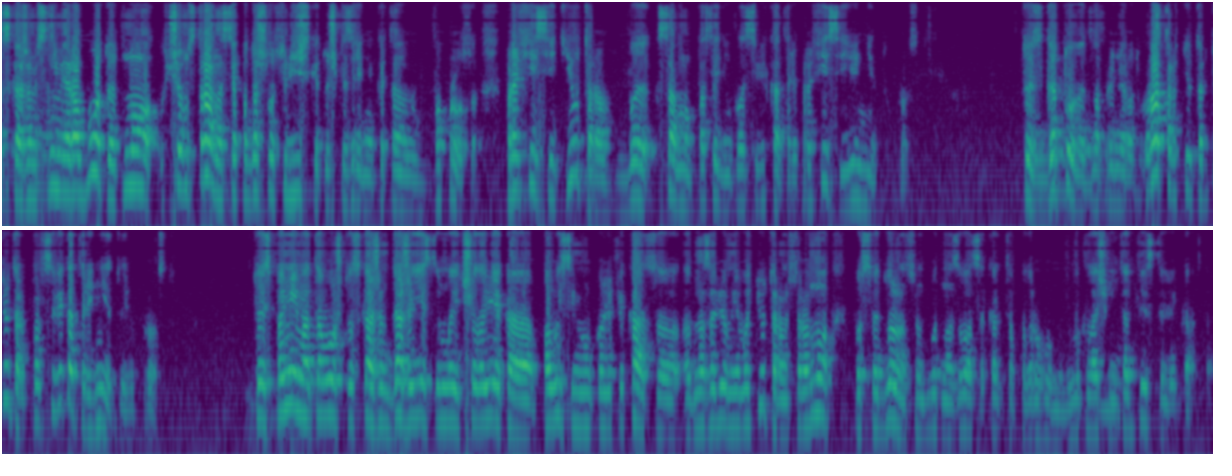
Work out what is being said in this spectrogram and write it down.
скажем, с ними работают, но в чем странность, я подошел с юридической точки зрения к этому вопросу. Профессии тьютера в самом последнем классификаторе профессии ее нету просто. То есть готовят, например, вот куратор, тьютер, тьютер, в классификаторе нету ее просто. То есть помимо того, что, скажем, даже если мы человека повысим ему квалификацию, назовем его тьютером, все равно по своей должности он будет называться как-то по-другому, выкладчик-методист или как-то.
